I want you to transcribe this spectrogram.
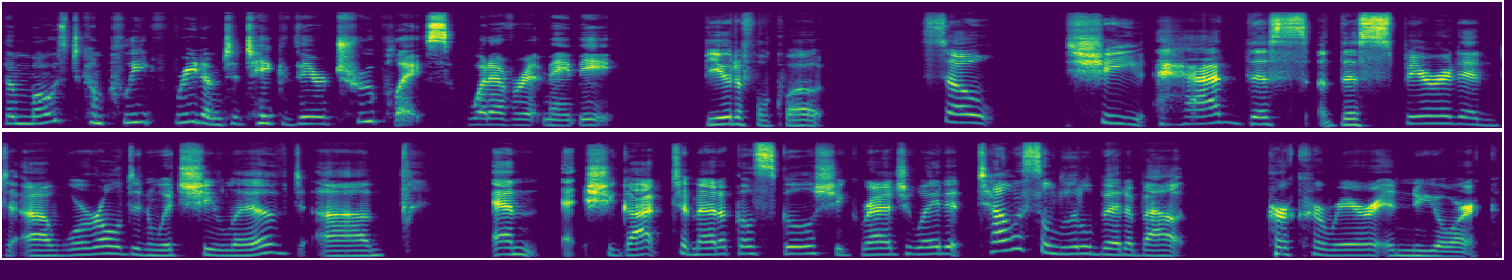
the most complete freedom to take their true place, whatever it may be. Beautiful quote. So she had this this spirited uh, world in which she lived, um, and eh, she got to medical school. She graduated. Tell us a little bit about her career in New York.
